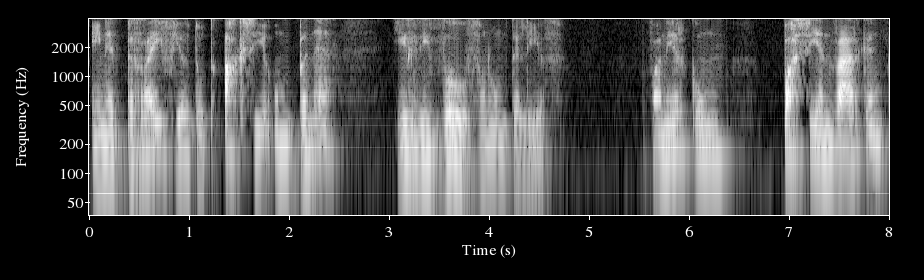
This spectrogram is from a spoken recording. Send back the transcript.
en dit dryf jou tot aksie om binne hierdie wil van hom te leef. Wanneer kom passie in werking?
